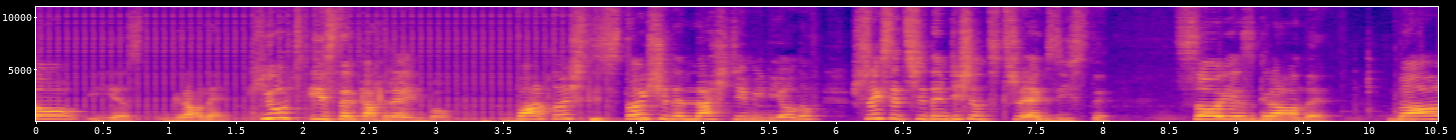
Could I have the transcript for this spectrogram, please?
Co jest grane? Huge Easter Card Rainbow. Wartość 117 milionów 673 egzisty. Co jest grane? No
